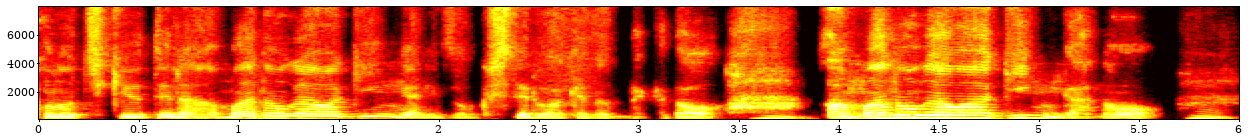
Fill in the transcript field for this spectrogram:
この地球っていうのは天の川銀河に属してるわけなんだけど、天の川銀河の、うん。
